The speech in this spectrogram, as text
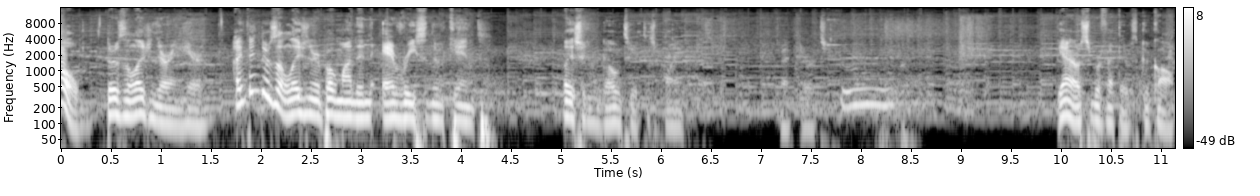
Oh, there's a legendary in here. I think there's a legendary Pokemon in every significant place you can go to at this point. Vector 2. Yeah, it was super effective. It's a good call.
